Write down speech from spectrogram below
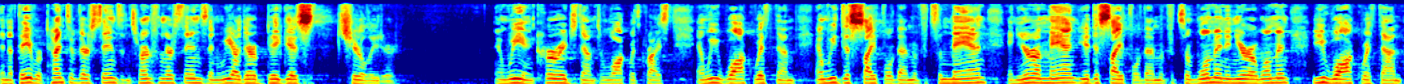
And if they repent of their sins and turn from their sins, then we are their biggest cheerleader. And we encourage them to walk with Christ. And we walk with them and we disciple them. If it's a man and you're a man, you disciple them. If it's a woman and you're a woman, you walk with them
